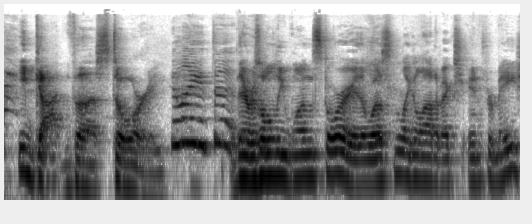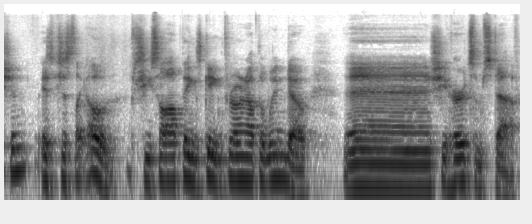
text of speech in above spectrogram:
he got the story like the there was only one story there wasn't like a lot of extra information it's just like oh she saw things getting thrown out the window and she heard some stuff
